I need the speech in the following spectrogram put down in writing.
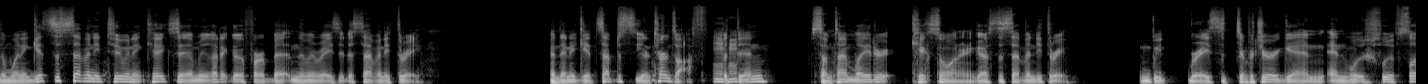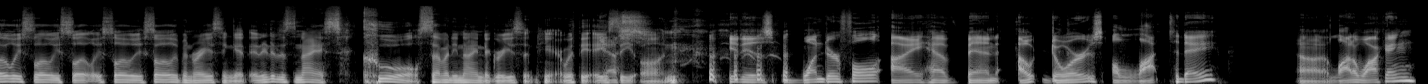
then when it gets to 72 and it kicks in, we let it go for a bit and then we raise it to 73. And then it gets up to, you know, turns off. But Mhm. then sometime later it kicks on and it goes to 73. We raise the temperature again and we've we've slowly, slowly, slowly, slowly, slowly been raising it. And it is nice, cool 79 degrees in here with the AC Yes. on. it is wonderful. I have been outdoors a lot today, uh, a lot of walking,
